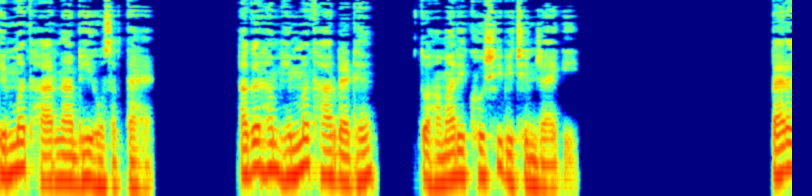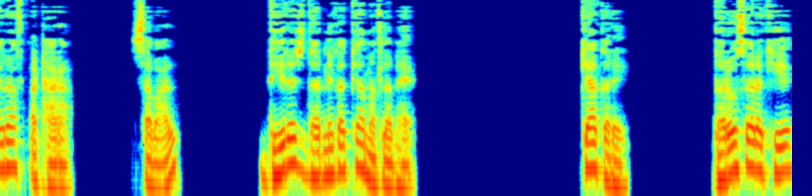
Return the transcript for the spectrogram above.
हिम्मत हारना भी हो सकता है। अगर हम हिम्मत हार बैठे तो हमारी खुशी भी छिन जाएगी। पैराग्राफ 18 सवाल, धीरज धरने का क्या मतलब है? क्या करें? भरोसा रखिए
